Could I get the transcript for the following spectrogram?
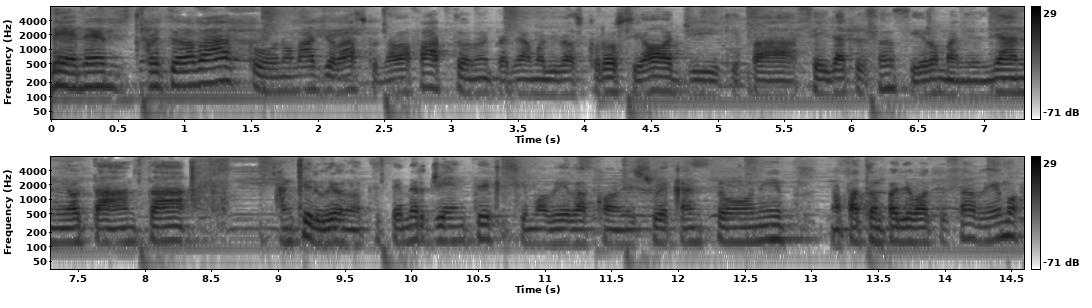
Bene, questo era Vasco, un omaggio a Vasco andava fatto, noi parliamo di Vasco Rossi oggi che fa sei date a San Siro, ma negli anni 80 anche lui era un artista emergente che si muoveva con le sue canzoni, ha fatto un paio di volte a Sanremo,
